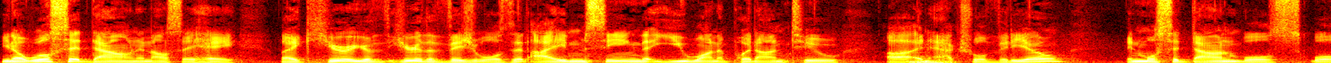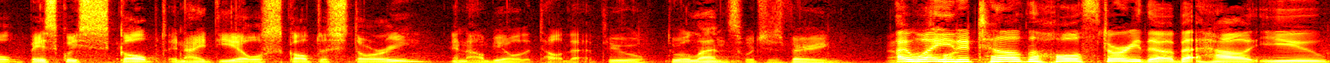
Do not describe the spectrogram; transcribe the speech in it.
you know, we'll sit down and I'll say, hey, like here are your, here are the visuals that I'm seeing that you want to put onto uh, an actual video, and we'll sit down. We'll we'll basically sculpt an idea. We'll sculpt a story, and I'll be able to tell that through through a lens, which is very. I want you to tell the whole story though about how you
